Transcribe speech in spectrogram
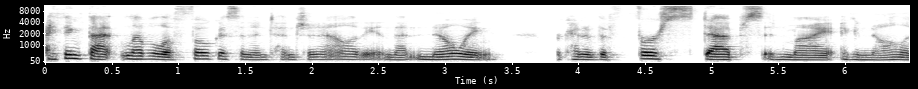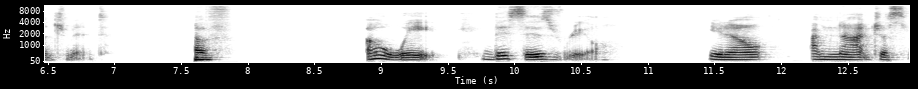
I think that level of focus and intentionality and that knowing are kind of the first steps in my acknowledgement of, oh, wait, this is real. You know, I'm not just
